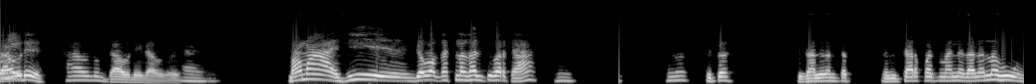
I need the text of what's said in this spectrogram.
गावडे. गावडे. गावडे. मामा ही जेव्हा घटना झाली बरं का तिथं झाल्यानंतर म्हणजे चार पाच महिने झाले ना हो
